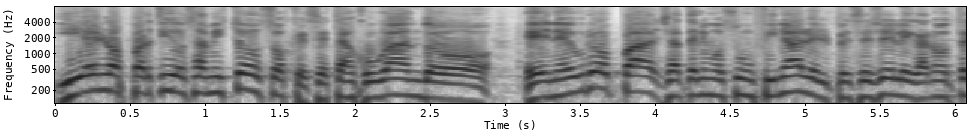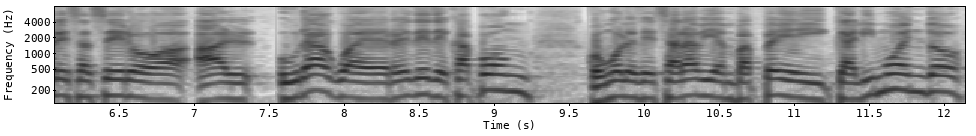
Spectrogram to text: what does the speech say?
Y en los partidos amistosos que se están jugando en Europa, ya tenemos un final. El PSG le ganó 3 a 0 al Uruguay RD de Japón, con goles de Sarabia, Mbappé y Calimuendo.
